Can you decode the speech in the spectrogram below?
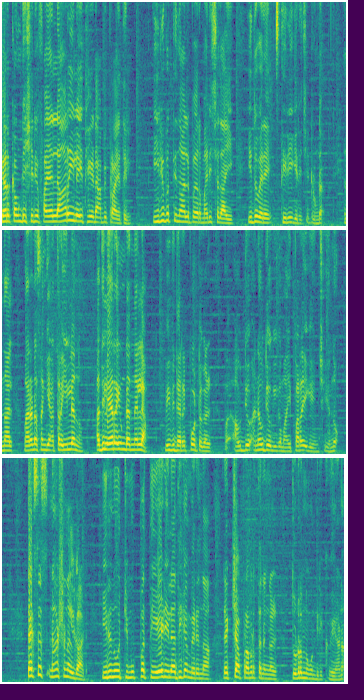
കെർ കൗണ്ടി ഷെരീഫായ ലാറി ലൈഥയുടെ അഭിപ്രായത്തിൽ ഇരുപത്തിനാല് പേർ മരിച്ചതായി ഇതുവരെ സ്ഥിരീകരിച്ചിട്ടുണ്ട്. എന്നാൽ മരണസംഖ്യ അത്രയില്ലെന്നും അതിലേറെയുണ്ടെന്നെല്ലാം വിവിധ റിപ്പോർട്ടുകൾ ഔദ്യോ അനൗദ്യോഗികമായി പറയുകയും ചെയ്യുന്നു. ടെക്സസ് നാഷണൽ ഗാർഡ് ഇരുന്നൂറ്റി മുപ്പത്തിയേഴിലധികം വരുന്ന രക്ഷാപ്രവർത്തനങ്ങൾ തുടർന്നുകൊണ്ടിരിക്കുകയാണ്.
